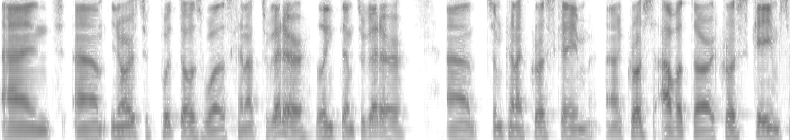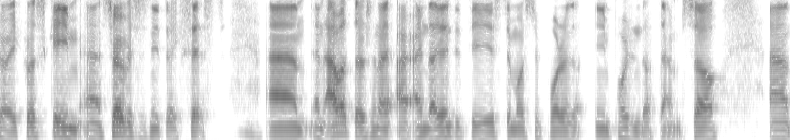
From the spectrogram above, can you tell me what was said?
And um, in order to put those worlds kind of together, link them together, uh, some kind of cross game, uh, cross avatar, cross game, sorry, cross game uh, services need to exist. Um, and avatars and, uh, and, identity is the most important important of them. So uh,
